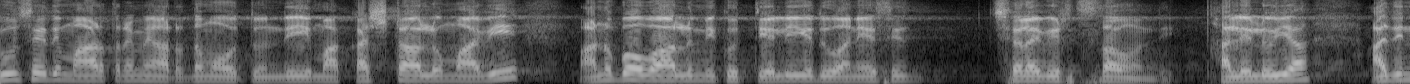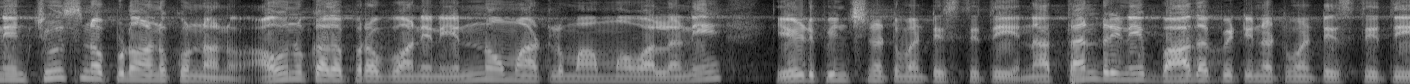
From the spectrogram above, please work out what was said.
చూసేది మాత్రమే అర్థమవుతుంది మా కష్టాలు మావి అనుభవాలు మీకు తెలియదు అనేసి చెలవిస్తూ ఉంది. హల్లెలూయా. అది నేను చూసినప్పుడు అనుకున్నాను. అవును కదా ప్రభు నేను ఎన్నో మాటలు మా అమ్మ వాళ్ళని ఏడిపించినటువంటి స్థితి నా తండ్రిని బాధ పెట్టినటువంటి స్థితి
